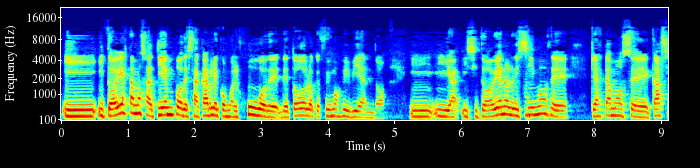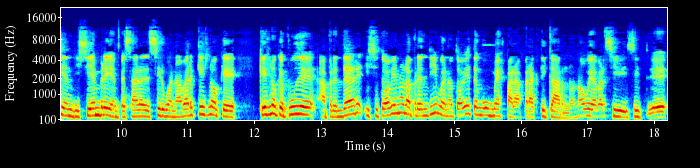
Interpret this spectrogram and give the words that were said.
Y, todavía estamos a tiempo de sacarle como el jugo de, todo lo que fuimos viviendo. Y, si todavía no lo hicimos, ya estamos eh, casi en diciembre y empezar a decir, bueno, a ver qué es lo que, qué es lo que pude aprender y si todavía no lo aprendí, bueno, todavía tengo un mes para practicarlo, ¿no? Voy a ver si, eh,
